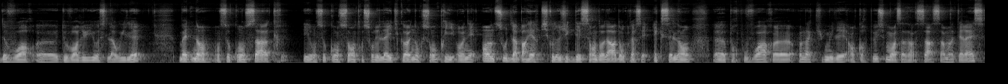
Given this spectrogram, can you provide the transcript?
de voir, euh, de voir le EOS là où il est. Maintenant, on se consacre et on se concentre sur le Litecoin. Donc son prix, on est en dessous de la barrière psychologique des 100 dollars. Donc là, c'est excellent euh, pour pouvoir euh, en accumuler encore plus. Moi, ça, ça, ça m'intéresse.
